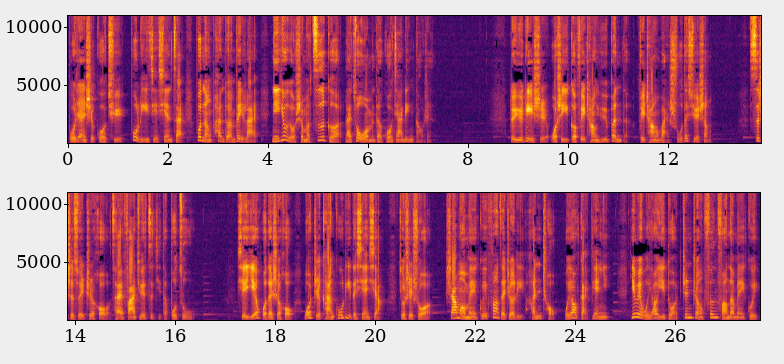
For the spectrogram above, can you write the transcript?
不认识过去，不理解现在，不能判断未来，你又有什么资格来做我们的国家领导人？对于历史，我是一个非常愚笨的、非常晚熟的学生。四十岁之后才发觉自己的不足。写野火的时候，我只看孤立的现象，就是说沙漠玫瑰放在这里很丑，我要改变你，因为我要一朵真正芬芳的玫瑰。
